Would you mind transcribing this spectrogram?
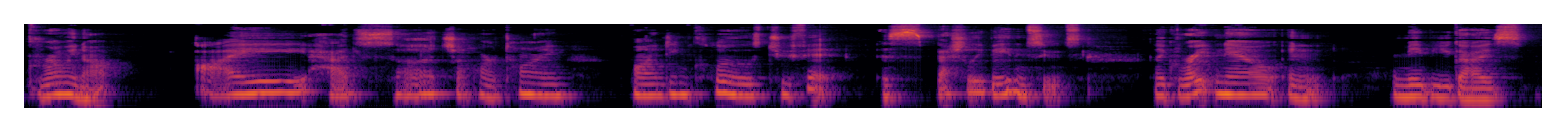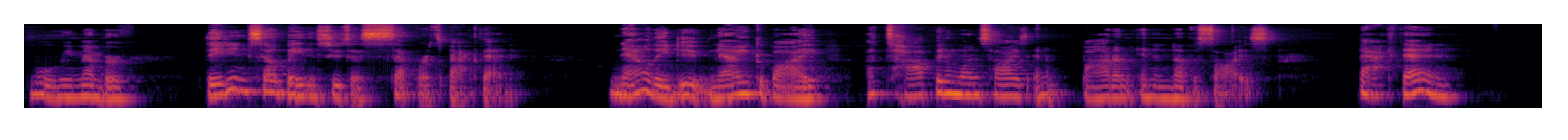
growing up, I had such a hard time finding clothes to fit, especially bathing suits. Like right now, and maybe you guys will remember, they didn't sell bathing suits as separates back then. Now they do. Now you could buy a top in one size and a bottom in another size. Back then,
